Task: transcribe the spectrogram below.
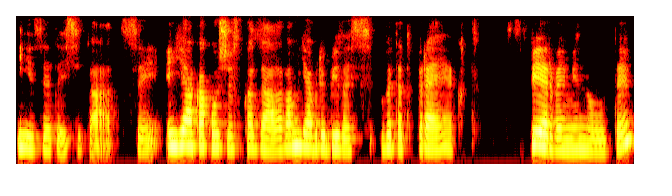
из этой ситуации. И я, как уже сказала вам, я влюбилась в этот проект с первой минуты.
